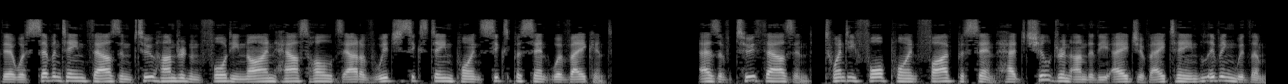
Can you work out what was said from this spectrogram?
there were 17,249 households out of which 16.6% were vacant. As of 2000, 24.5% had children under the age of 18 living with them,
